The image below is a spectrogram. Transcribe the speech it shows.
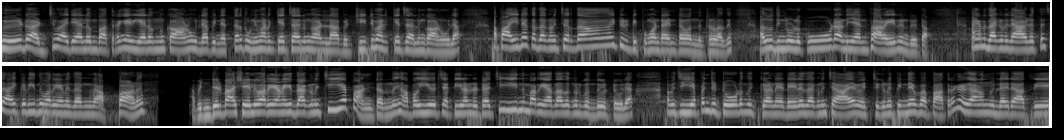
വീട് അടിച്ചു വാരിയാലും പാത്രം കഴിയാലും ഒന്നും കാണൂല. പിന്നെ എത്ര തുണി മടക്കി വെച്ചാലും കാണില്ല ബെഡ്ഷീറ്റ് മടക്കി വെച്ചാലും കാണൂല. അപ്പോൾ അതിനൊക്കെ ഇതാക്കണ ചെറുതായിട്ടൊരു ടിപ്പും കൊണ്ടായിട്ടാണ് വന്നിട്ടുള്ളത്. അതും ഇതിന്റെ ഉള്ളിൽ കൂടാണ് ഞാൻ പറയുന്നുണ്ട് കേട്ടോ. അങ്ങനെ ഇതാക്കണ രാവിലത്തെ ചായക്കടി എന്ന് പറയുകയാണെങ്കിൽ ഇതങ്ങനെ അപ്പാണ്. അപ്പം എന്റെ ഒരു ഭാഷയിൽ പറയുകയാണെങ്കിൽ ഇതാക്കണ ചീയപ്പണ്ടെന്ന്. അപ്പോൾ ഈ ഒരു ചട്ടിയിലാണ് ഇട്ടാൽ ചീന്നും പറയാതെ അതങ്ങോട്ട് ബന്ധു കിട്ടൂല. അപ്പോൾ ചീയപ്പൻ ചുട്ടോട് നിൽക്കുകയാണ് ഇടയിൽ ഇതാക്കണ ചായ വെച്ചിക്കണ്. പിന്നെ പാത്രം കഴുകാനൊന്നുമില്ല. രാത്രിയെ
